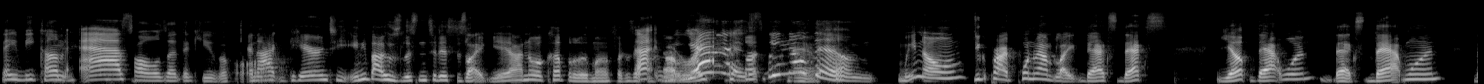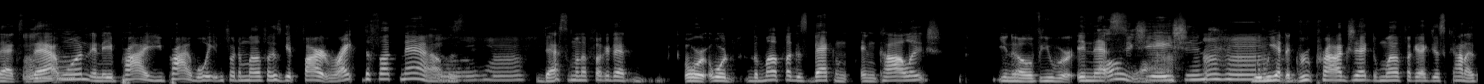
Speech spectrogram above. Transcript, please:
They become assholes at the cubicle. And I guarantee anybody who's listening to this is like, yeah, I know a couple of the motherfuckers. Uh, yes, right we know Man. them. We know them. You could probably point them out like that's that's yep, that one, that's that one. That's mm-hmm. that one, and they probably you probably waiting for the motherfuckers get fired right the fuck now. Mm-hmm. That's the motherfucker that, or or the motherfuckers back in, in college you know, if you were in that oh, situation yeah. mm-hmm. when we had the group project, the motherfucker that just kind of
